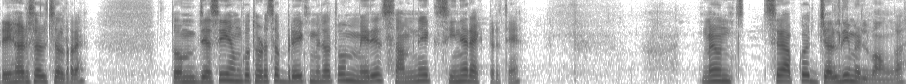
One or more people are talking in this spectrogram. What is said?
रिहर्सल चल रहा है। तो जैसे ही हमको थोड़ा सा ब्रेक मिला तो मेरे सामने एक सीनियर एक्टर थे। मैं उनसे आपको जल्दी मिलवाऊँगा।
